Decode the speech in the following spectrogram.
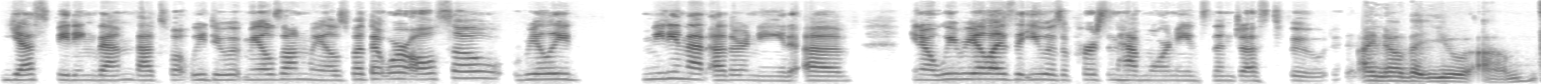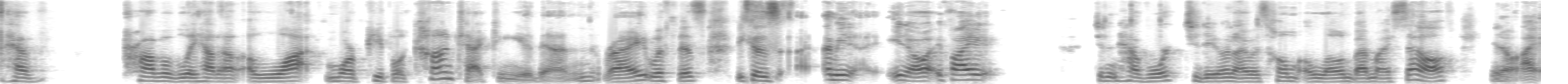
yes, feeding them. That's what we do at Meals on Wheels, but that we're also really meeting that other need of, you know, we realize that you as a person have more needs than just food. I know that you um, have probably had a, a, lot more people contacting you then, right, with this? Because, I mean, you know, if I didn't have work to do and I was home alone by myself, you know, I,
